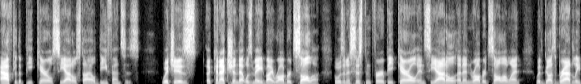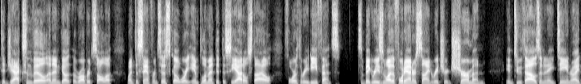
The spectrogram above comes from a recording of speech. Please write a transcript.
after the Pete Carroll Seattle style defenses, which is a connection that was made by Robert Saleh, who was an assistant for Pete Carroll in Seattle. And then Robert Saleh went with Gus Bradley to Jacksonville, and then Gus, Robert Saleh went to San Francisco, where he implemented the Seattle style 4 3 defense. It's a big reason why the 49ers signed Richard Sherman in 2018, right?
